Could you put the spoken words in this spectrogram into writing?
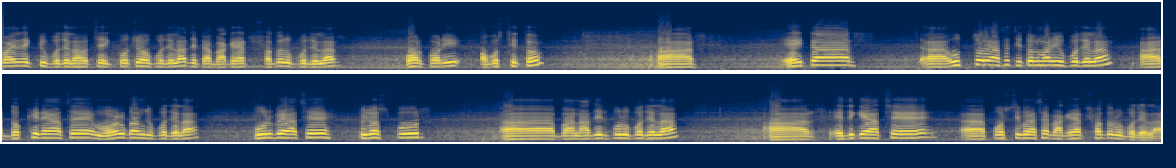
মাইলের একটি উপজেলা হচ্ছে এই কচুয়া উপজেলা, যেটা বাগেরহাট সদর উপজেলার পরপরই অবস্থিত। আর এইটার উত্তরে আছে চিতলমারি উপজেলা, আর দক্ষিণে আছে মোড়লগঞ্জ উপজেলা, পূর্বে আছে পিরোজপুর বা নাজিরপুর উপজেলা, আর এদিকে আছে পশ্চিমে আছে বাগেরহাট সদর উপজেলা।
